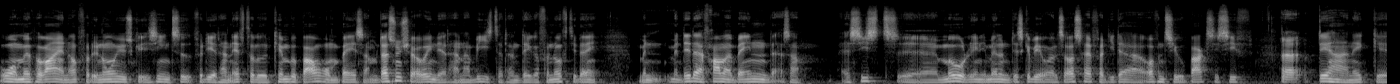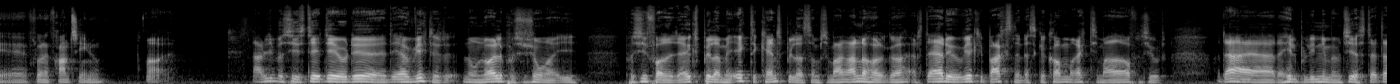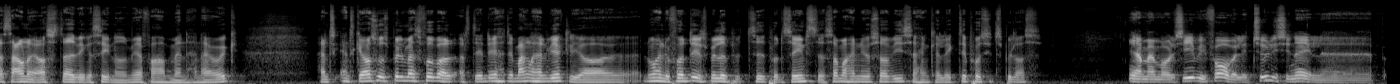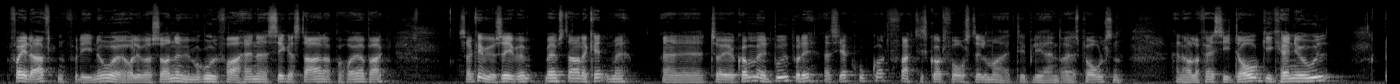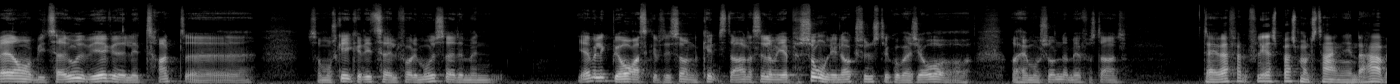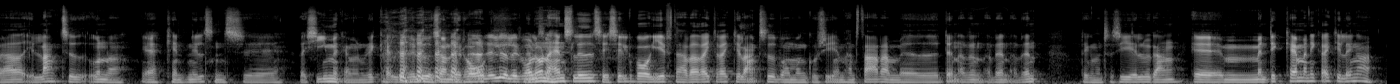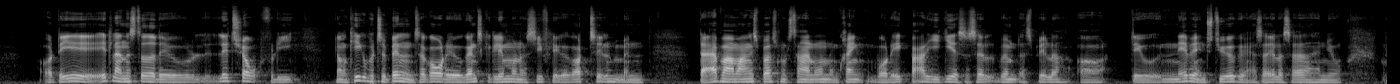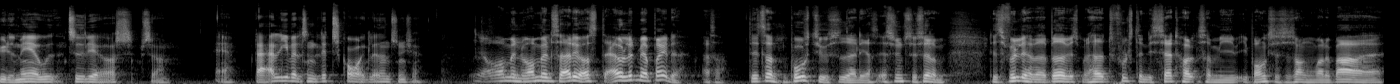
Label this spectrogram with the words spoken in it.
ord med på vejen op for det nordjyske i sin tid, fordi at han efterlod et kæmpe bagrum bag sig. Men der synes jeg jo egentlig, at han har vist, at han dækker fornuft i dag. Men, men det der frem af banen, altså, assist, øh, mål indimellem, det skal vi jo altså også have fra de der offensive backs i SIF. Ja, Det har han ikke øh, fundet frem til endnu. nej. Nej, lige præcis. Det, det, er jo det, det er jo virkelig nogle nøglepositioner i, på SIF-holdet, der ikke spiller med ægte kantspillere, som så mange andre hold gør. Altså, der er det jo virkelig baksene, der skal komme rigtig meget offensivt. Og der er der helt på linje med Mathias. Der, der savner jeg også stadigvæk at se noget mere fra ham, men han har jo ikke... Han, han skal også ud og spille en masse fodbold. Altså, det, det, det mangler han virkelig, og øh, nu har han jo fået en del spilletid på det seneste. Så må han jo så vise, at han kan lægge det på sit spil også. Ja, man må jo sige, at vi får vel et tydeligt signal øh, fredag aften, fordi nu er Oliver Sonne, vi må gå ud fra, at han er sikker starter på højre bak. Så kan vi jo se, hvem, hvem starter kendt med. Øh, tør jeg komme med et bud på det? Altså, jeg kunne godt, faktisk godt forestille mig, at det bliver Andreas Poulsen. Han holder fast i. Dog gik han jo ud, bad om at blive taget ud, virkede lidt træt, øh, så måske kan det tale for det modsatte, men jeg vil ikke blive overrasket, hvis det er sådan en kendt starter, selvom jeg personligt nok synes, det kunne være sjovere at, at have Musunda med fra start. Der er i hvert fald flere spørgsmålstegn, end der har været i lang tid under ja, Kent Nielsens øh, regime, kan man vel ikke kalde det. Det lyder sådan lidt hårdt. Ja, det lyder lidt Men under hans ledelse i Silkeborg IF, der har været rigtig, rigtig lang tid, hvor man kunne sige, at han starter med den og den og den og den. Det kan man så sige 11 gange. Øh, men det kan man ikke rigtig længere. Og det et eller andet sted er det jo lidt sjovt, fordi når man kigger på tabellen, så går det jo ganske glimrende, og SIF ligger godt til, men der er bare mange spørgsmålstegn rundt omkring, hvor det ikke bare lige giver sig selv, hvem der spiller, og det er jo næppe en styrke, altså ellers havde han jo byttet mere ud tidligere også, så ja, der er alligevel sådan lidt skår i glæden, synes jeg. Jo, men omvendt så er det jo også, der er jo lidt mere bredde. Altså, det er sådan den positive side af det. Jeg, jeg synes det selvom det selvfølgelig har været bedre, hvis man havde et fuldstændig sat hold, som i, i bronzesæsonen, hvor det bare øh,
